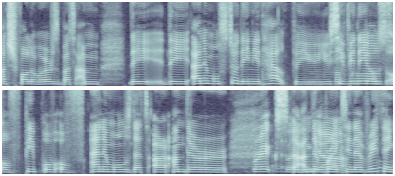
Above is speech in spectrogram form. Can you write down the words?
much followers, but I'm they the animals too. They need help. You you see of videos course. of people of animals that are under bricks uh, and under yeah. bricks and everything.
